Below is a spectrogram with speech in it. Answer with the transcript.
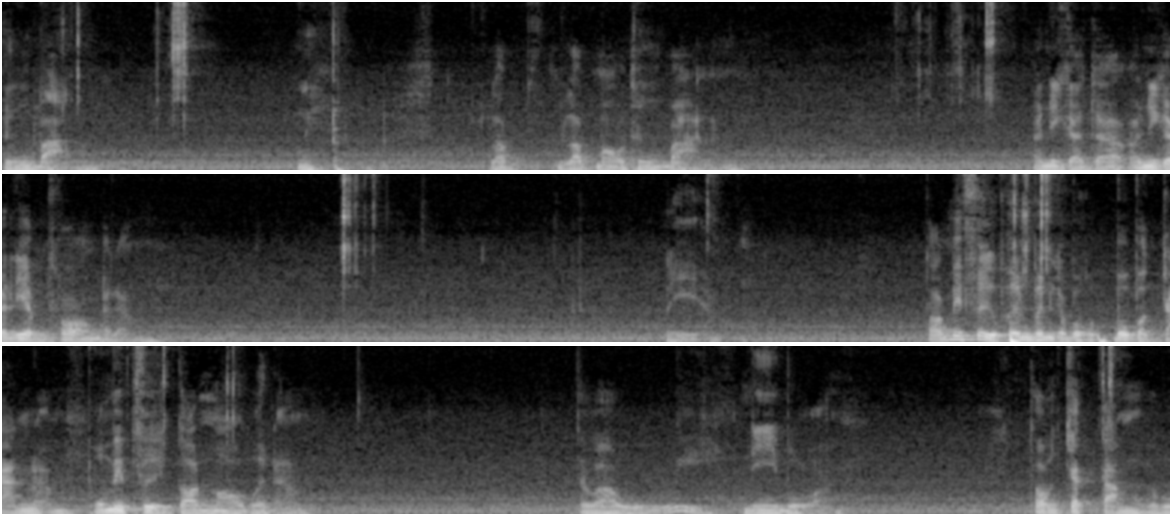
ถึงบาท นี่ รับรับเมาส์ถึงบาทอันนี้ก็จะอันนี้ก็เลี่ยมทองกันแล้วนี่ครับตอนไม่ซื้อเพื่อนเพื่อนกับโบประกันอะผมไม่ซื้อตอนเมาเพื่อนอะแต่ว่าอุ้ยนี่บวทองจักกรรมกับโบ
